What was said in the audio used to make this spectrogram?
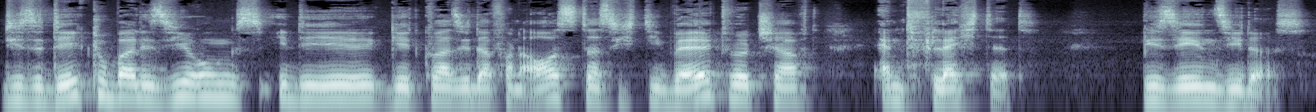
Diese Deglobalisierungsidee geht quasi davon aus, dass sich die Weltwirtschaft entflechtet. Wie sehen Sie das?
